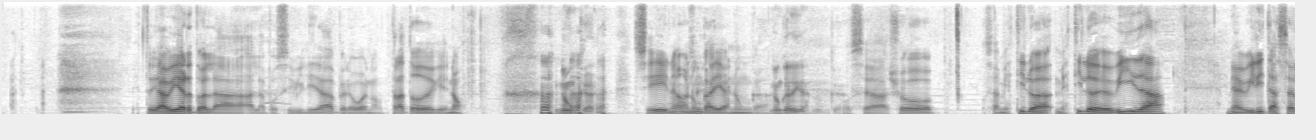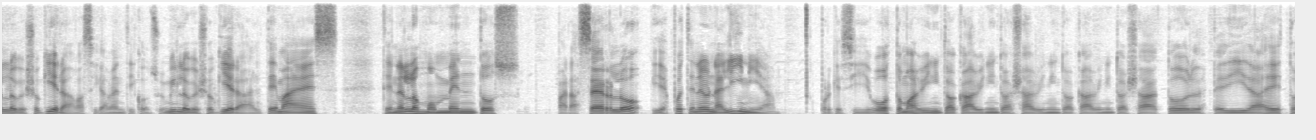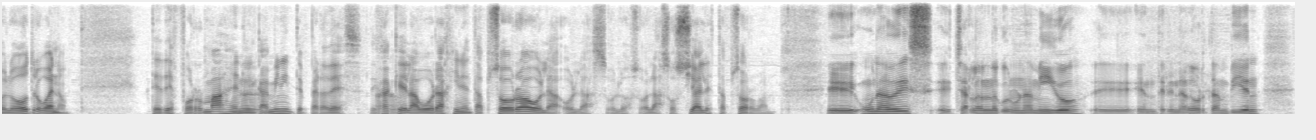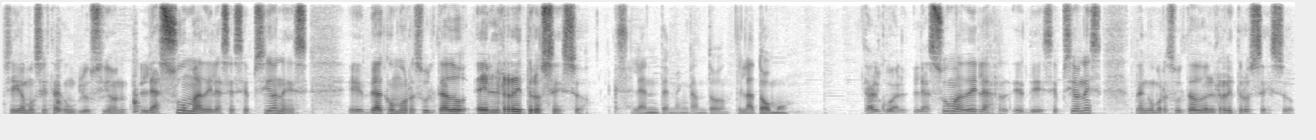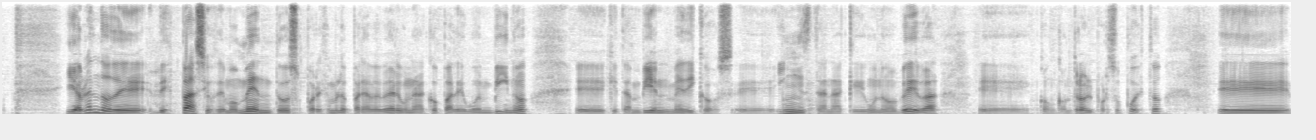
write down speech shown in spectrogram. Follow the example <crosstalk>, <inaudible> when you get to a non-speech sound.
Estoy abierto a la, posibilidad, pero bueno, trato de que no. Nunca. <laughs> sí, no, nunca digas nunca. Nunca digas nunca. O sea, yo o sea, mi estilo, mi estilo de vida me habilita a hacer lo que yo quiera, básicamente, y consumir lo que yo quiera. El tema es tener los momentos para hacerlo y después tener una línea. Porque si vos tomás vinito acá, vinito allá, vinito acá, vinito allá, todo lo despedidas, esto, lo otro, bueno, te deformás en el mm. camino y te perdés. Dejas que la vorágine te absorba o, la, o, las, o, los, o las sociales te absorban. Eh, una vez, eh, charlando con un amigo, eh, entrenador también, llegamos a esta conclusión. La suma de las excepciones da como resultado el retroceso. Excelente, me encantó. Te la tomo. Tal cual. La suma de las de excepciones dan como resultado el retroceso. Y hablando de, espacios, de momentos, por ejemplo, para beber una copa de buen vino, que también médicos instan a que uno beba, con control, por supuesto, eh,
